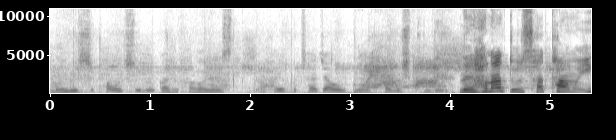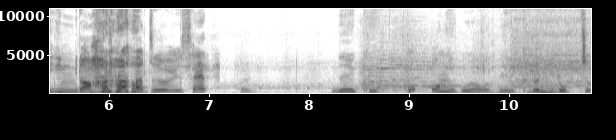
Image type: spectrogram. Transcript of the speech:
레벨 10하고 11까지 가가지고 하이퍼 찾아오고 하고 싶은데 네, 하나, 둘, 셋 하면 이깁니다. 하나, 둘, 셋. 네, 그 뻥이고요. 네, 그런 일 없죠.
